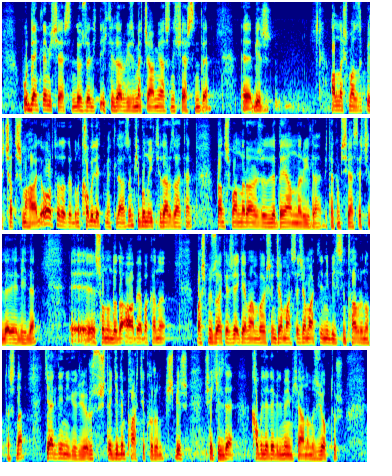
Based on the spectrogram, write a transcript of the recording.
bu denklem içerisinde özellikle iktidar hizmet camiasının içerisinde e, bir anlaşmazlık, bir çatışma hali ortadadır. Bunu kabul etmek lazım ki bunu iktidar zaten danışmanları aracılığıyla, beyanlarıyla, bir takım siyasetçiler eliyle e, sonunda da AB Bakanı Baş Müzakereci Egemen Bağış'ın cemaatse cemaatliğini bilsin tavrı noktasına geldiğini görüyoruz. İşte gidin parti kurun. Hiçbir şekilde kabul edebilme imkanımız yoktur.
